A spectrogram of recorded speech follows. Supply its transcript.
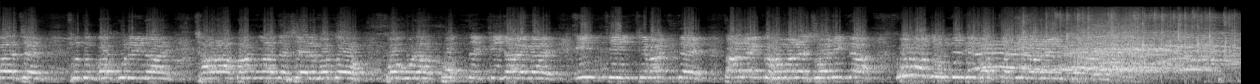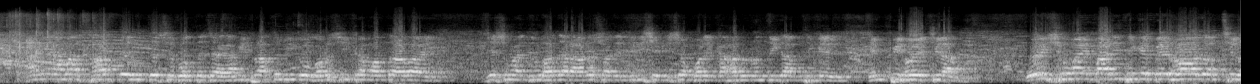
করেছেন, শুধু গকুলই নয়, সারা বাংলাদেশের মতো বগুড়ার প্রত্যেকটি জায়গায় ইঞ্চি ইঞ্চি মাটিতে তারেক রহমানের সৈনিকরা কোনো দুর্নীতি করতে দিল না। আমি আমার ছাত্রদের উদ্দেশ্যে বলতে চাই, আমি প্রাথমিক ও গণশিক্ষা মন্ত্রণালয় যে সময় দু হাজার আঠারো সালে তিরিশে ডিসেম্বরে কাহারু নন্দীগ্রাম থেকে এমপি হয়েছিলাম ওই সময় বাড়ি থেকে বের হওয়া যাচ্ছিল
